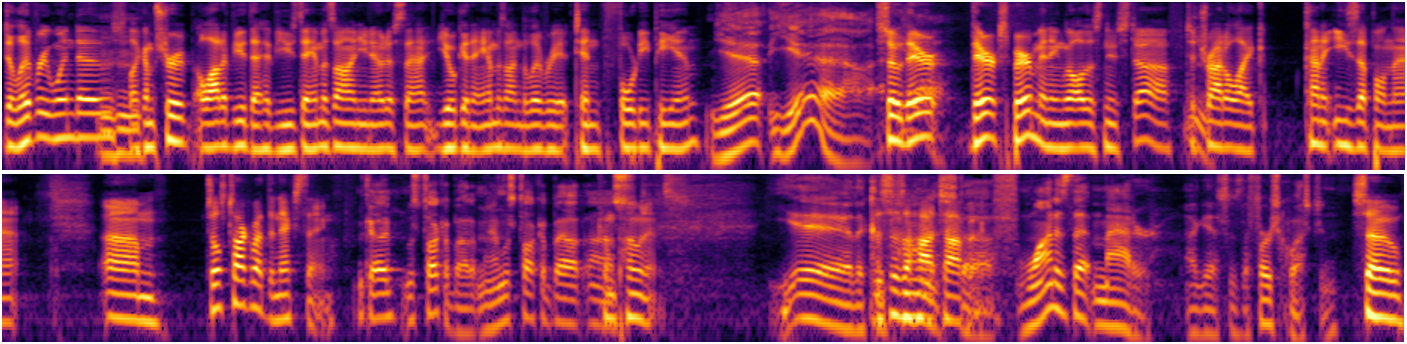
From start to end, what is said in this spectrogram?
delivery windows. Mm-hmm. Like I'm sure a lot of you that have used Amazon, you notice that you'll get an Amazon delivery at 10:40 p.m. Yeah, yeah. So yeah. Hmm. they're they're experimenting with all this new stuff to try to like kind of ease up on that. Um, so let's talk about the next thing: okay. Let's talk about it, man. Let's talk about uh, components. Yeah, the This is a hot topic. Stuff. Why does that matter? I guess is the first question. So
